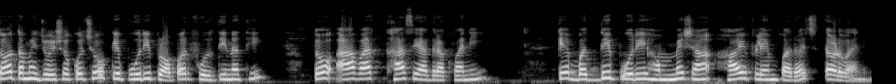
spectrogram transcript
તો તમે જોઈ શકો છો કે પૂરી પ્રોપર ફૂલતી નથી. તો આ વાત ખાસ યાદ રાખવાની કે બધી પૂરી હંમેશા હાઈ ફ્લેમ પર જ તળવાની.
